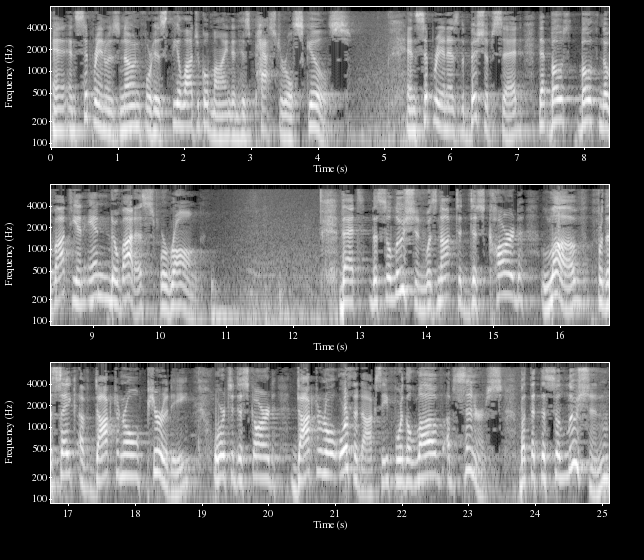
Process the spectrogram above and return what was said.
And, and Cyprian was known for his theological mind and his pastoral skills. And Cyprian, as the bishop said, that both, both Novatian and Novatus were wrong that the solution was not to discard love for the sake of doctrinal purity or to discard doctrinal orthodoxy for the love of sinners, but that the solution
